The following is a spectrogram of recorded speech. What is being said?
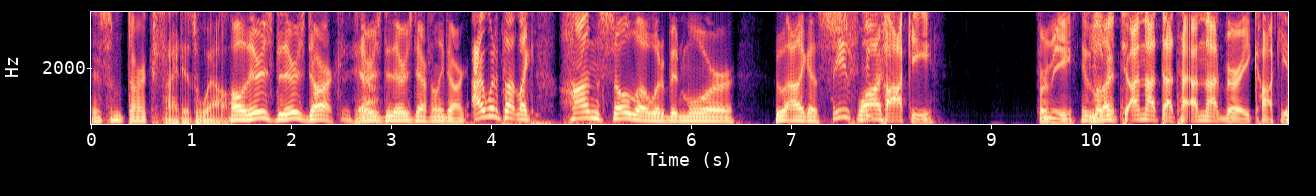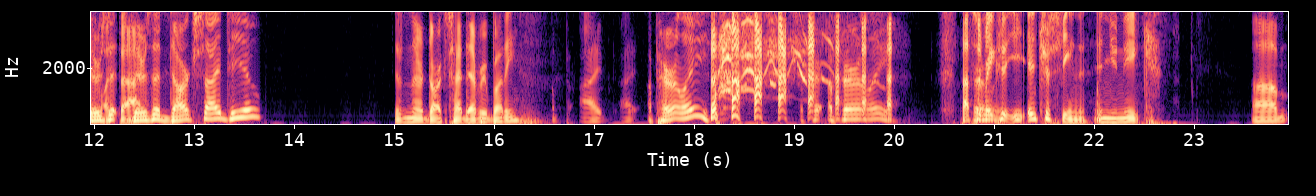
there's some dark side as well. Oh, there's there's dark. There's there's definitely dark. I would have thought like Han Solo would have been more who like a He's swash. too cocky for me. He's You a little like- bit too. I'm not that. Ty- I'm not very cocky There's like a, that. there's a dark side to you. Isn't there a dark side to everybody? I, I apparently Appa- apparently That's what makes it interesting and unique. Um,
